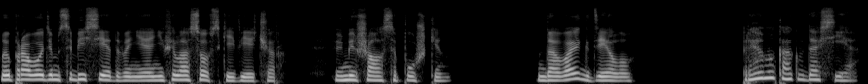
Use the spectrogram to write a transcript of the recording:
мы проводим собеседование, а не философский вечер», — вмешался Пушкин. «Давай к делу». Прямо как в досье.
